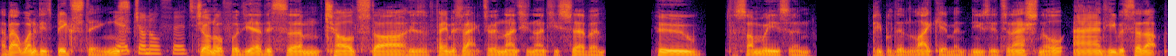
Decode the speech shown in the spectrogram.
about one of his big stings. Yeah, John Alford. John Alford, yeah, this um, child star who's a famous actor in 1997, who, for some reason, people didn't like him at News International, and he was set up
